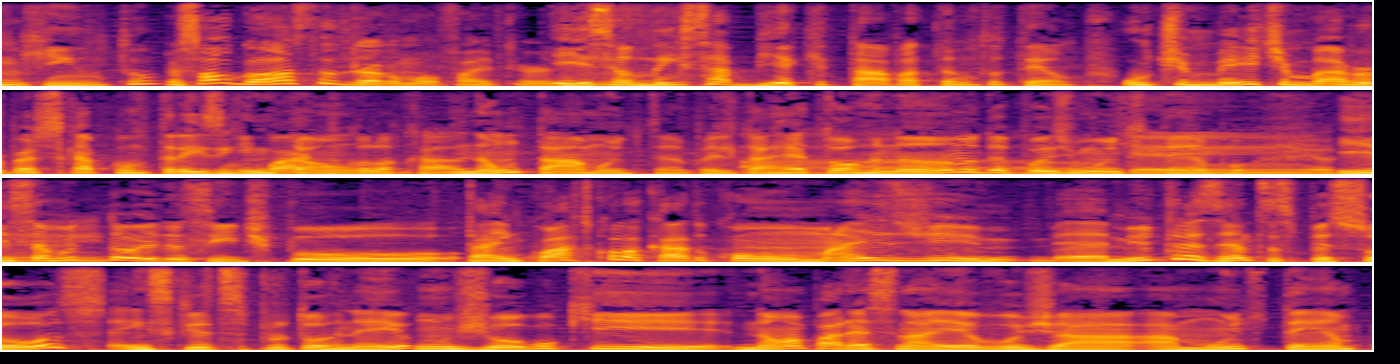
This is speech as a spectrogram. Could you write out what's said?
em quinto. O pessoal gosta do Dragon Ball Fighter. Esse eu nem sabia que tava há tanto tempo. Ultimate Marvel vs Capcom 3 em quarto Então, colocado. não tá há muito tempo. Ele tá Ah, retornando depois de muito ok, tempo. ok. E isso é muito doido, assim, tipo, tá em quarto colocado com mais de é, 1.300 pessoas inscritas pro torneio. Um jogo que não aparece na Evo já há muito tempo.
